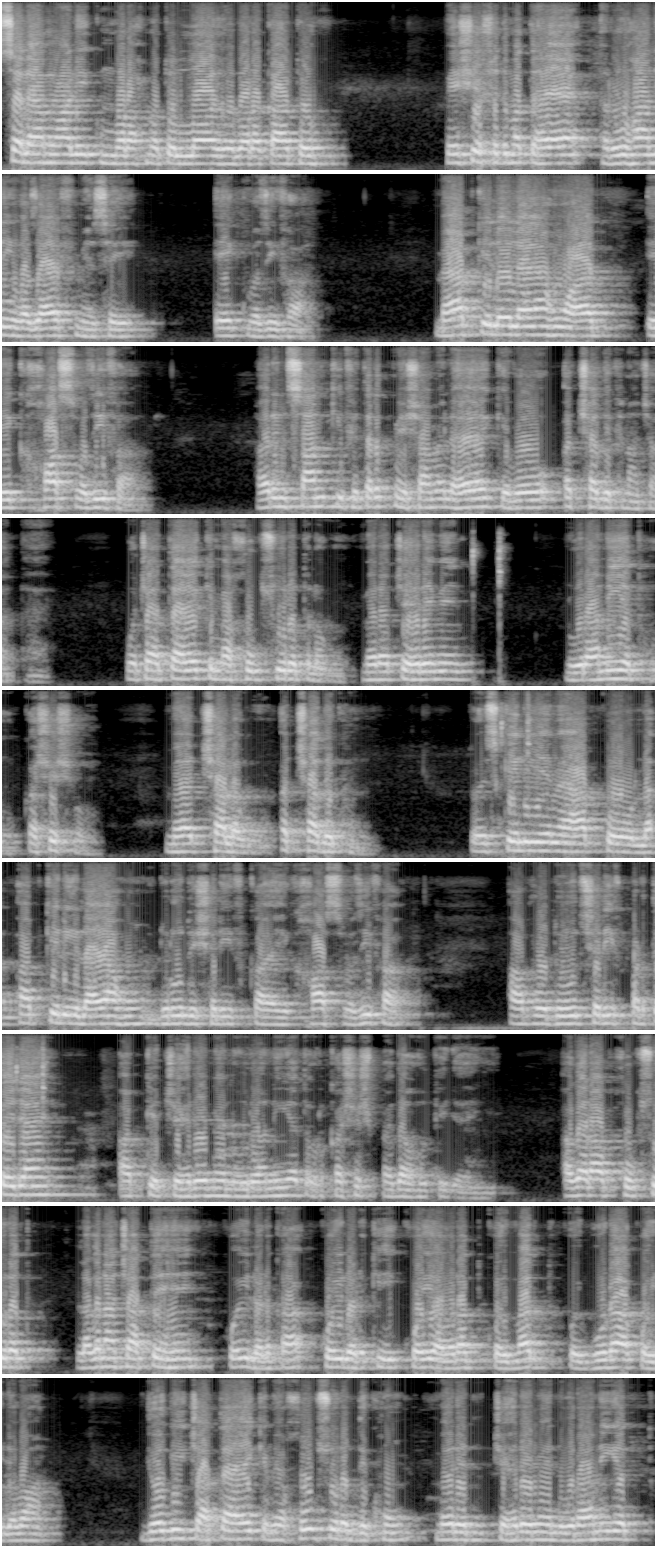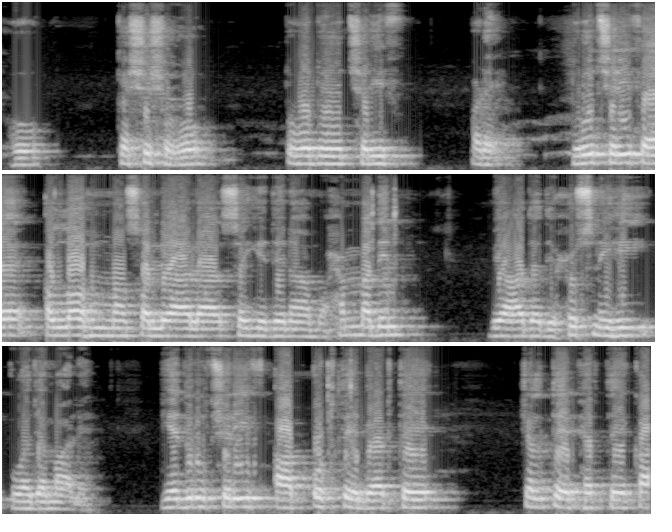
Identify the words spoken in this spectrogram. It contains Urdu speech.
السلام علیکم ورحمۃ اللہ وبرکاتہ۔ پیش خدمت ہے روحانی وظائف میں سے ایک وظیفہ۔ میں آپ کے لے لایا ہوں آج ایک خاص وظیفہ۔ ہر انسان کی فطرت میں شامل ہے کہ وہ اچھا دکھنا چاہتا ہے۔ وہ چاہتا ہے کہ میں خوبصورت لگوں، میرا چہرے میں نورانیت ہو، کشش ہو، میں اچھا لگوں اچھا دکھوں۔ تو اس کے لیے میں آپ کو آپ کے لیے لایا ہوں درود شریف کا ایک خاص وظیفہ۔ آپ وہ درود شریف پڑھتے جائیں۔ آپ کے چہرے میں نورانیت اور کشش پیدا ہوتی جائے گی۔ اگر آپ خوبصورت لگنا چاہتے ہیں، کوئی لڑکا، کوئی لڑکی، کوئی عورت، کوئی مرد، کوئی بوڑھا، کوئی جوان، جو بھی چاہتا ہے کہ میں خوبصورت دکھوں، میرے چہرے میں نورانیت ہو، کشش ہو، تو وہ درود شریف پڑھے۔ درود شریف ہے، اللہم صلی علی سیدنا محمد بعدد حسن ہی و جمال یہ درود شریف آپ اٹھتے، بیٹھتے، چلتے، پھرتے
